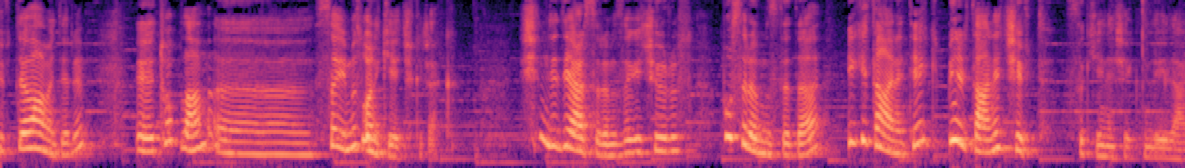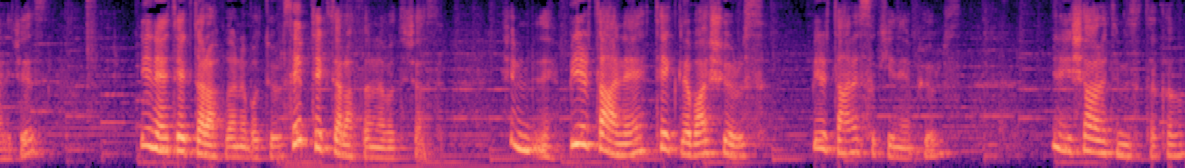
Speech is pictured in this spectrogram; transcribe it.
Çift devam ederim. E, toplam e, sayımız 12'ye çıkacak. Şimdi diğer sıramıza geçiyoruz. Bu sıramızda da iki tane tek, bir tane çift sık iğne şeklinde ilerleyeceğiz. Yine tek taraflarına batıyoruz. Hep tek taraflarına batacağız. Şimdi bir tane tekle başlıyoruz. Bir tane sık iğne yapıyoruz. Yine işaretimizi takalım.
